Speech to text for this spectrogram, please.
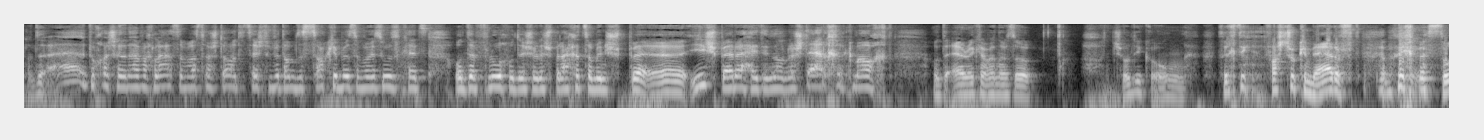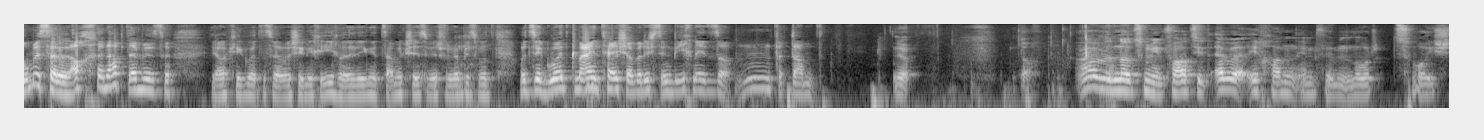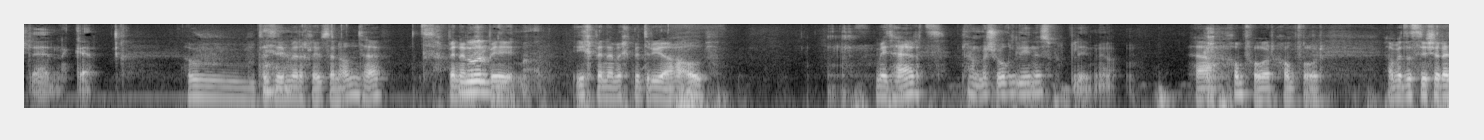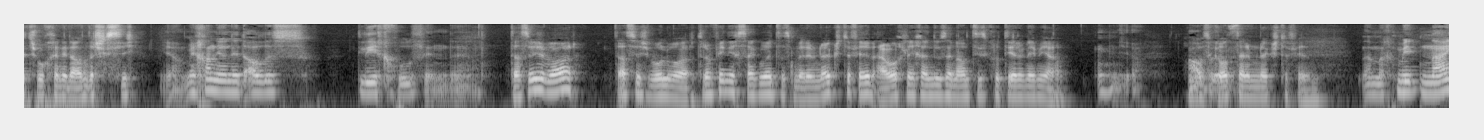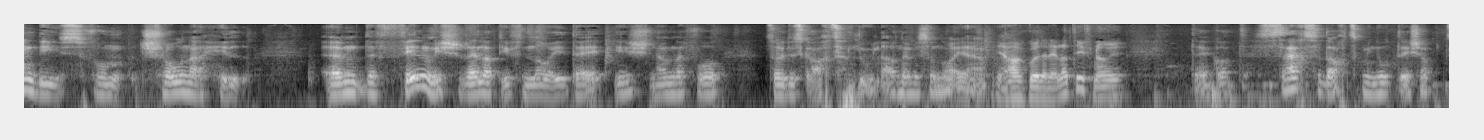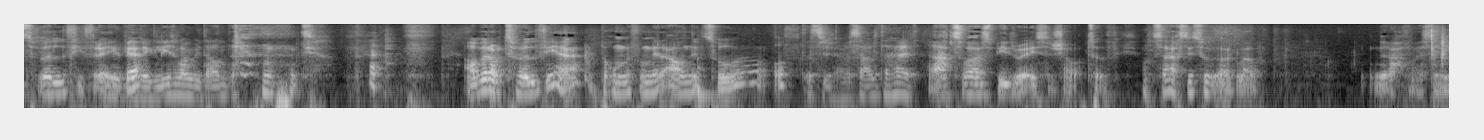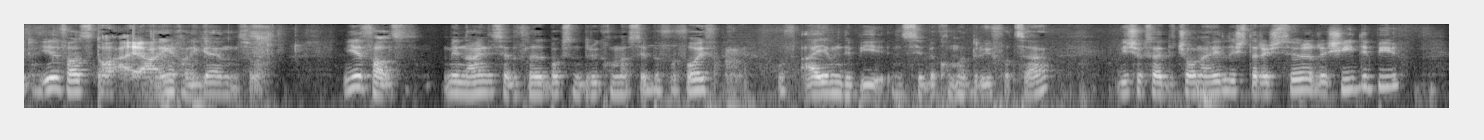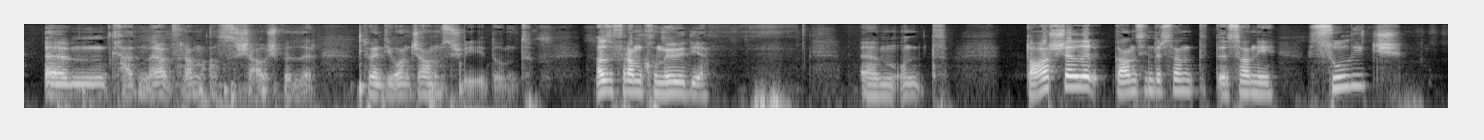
Und so, äh, du kannst ja nicht einfach lesen, was da steht, jetzt hast du verdammtes Sackgebüsse von uns ausgehetzt und der Fluch, den du sprechen zum ihn äh, einsperren, hat ihn noch stärker gemacht. Und der Eric einfach nur so, «Oh, Entschuldigung, so richtig fast schon genervt. Und ich war so müssen lachen ab dem müssen. Ja, okay, gut, das wäre wahrscheinlich ich, wenn du irgendwie zusammengeschissen wirst für etwas, was, was du ja gut gemeint hast, aber ist dann gleich nicht so, hm, verdammt. Ja. Doch. Aber noch zu meinem Fazit. Eben, ich habe im Film nur zwei Sterne gegeben. Uh, da sind wir ein bisschen auseinander. hä? Ich bin, Nur nämlich bei, ich bin nämlich bei dreieinhalb. Mit Herz. Haben wir schon ein kleines Problem, ja. Ja, kommt vor, kommt vor. Aber das war ja letzte Woche nicht anders. Gewesen. Ja, man kann ja nicht alles gleich cool finden. Ja. Das ist wahr. Das ist wohl wahr. Darum finde ich es sehr gut, dass wir im nächsten Film auch ein bisschen auseinander diskutieren nehme ich an. ja. Um was geht es denn im nächsten Film? Nämlich mit 90s vom Jonah Hill. Ähm, der Film ist relativ neu. Der ist nämlich von 2018. Lul auch nicht mehr so neu. Ja. Ja, gut, relativ neu. Der geht 86 Minuten, ist ab 12 Uhr Ich frei. bin gell? gleich lang wie der andere. Aber ab 12 Uhr ja, bekommt man von mir auch nicht so oft. Das ist eine Seltenheit. Ja, zwar Speed Racer ist auch 12 Uhr. 6 ist sogar, glaube ich. Ja, weiß nicht. Jedenfalls, da, ja, eigentlich kann ich gerne so. Jedenfalls, mit 90 hat auf Letterboxd ein 3,7 von 5. Auf IMDb ein 7,3 von 10. Wie schon gesagt, Jonah Hill ist der Regisseur, Regiedebüt. Ähm, kennt man auch vor allem als Schauspieler 21 Jump Street und also vor allem Komödie. Ähm, und Darsteller, ganz interessant, der Sani Sulic,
